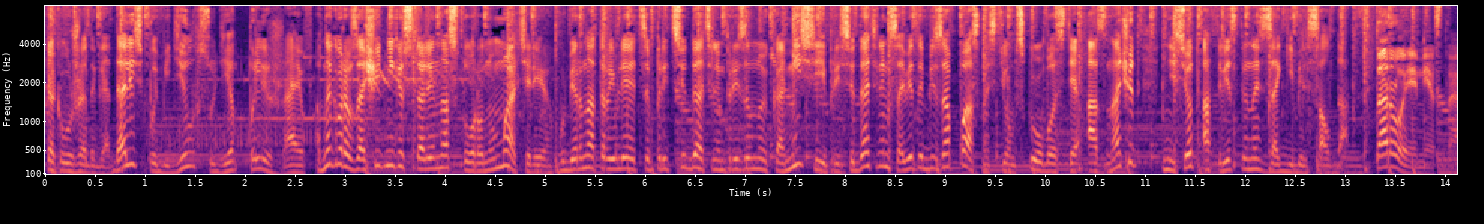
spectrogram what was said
Как вы уже догадались, победил в суде Полежаев. Однако правозащитники встали на сторону матери. Губернатор является председателем призывной комиссии и председателем Совета безопасности Омской области, а значит, несет ответственность за гибель солдат. Второе место.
